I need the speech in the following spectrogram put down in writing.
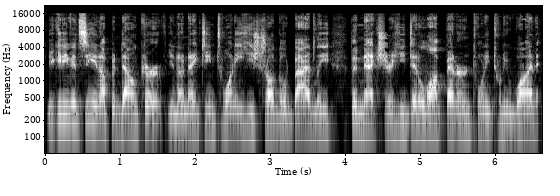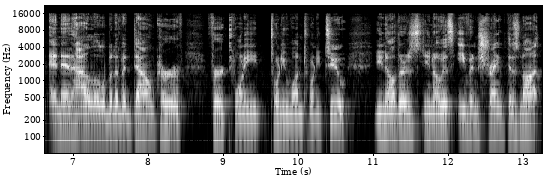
you could even see an up and down curve. You know, 1920, he struggled badly. The next year, he did a lot better in 2021 and then had a little bit of a down curve for 2021 22. You know, there's, you know, his even strength is not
